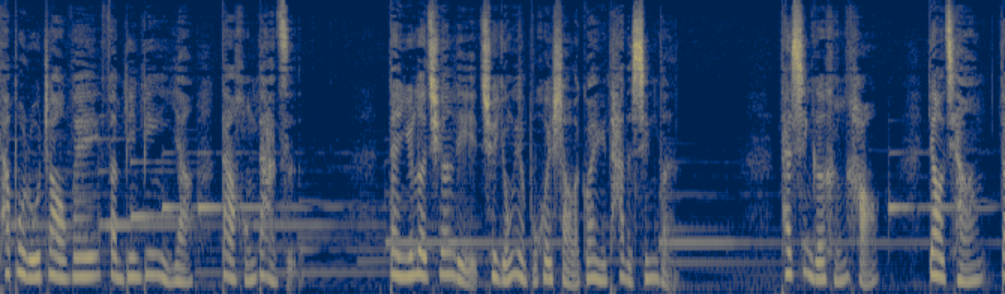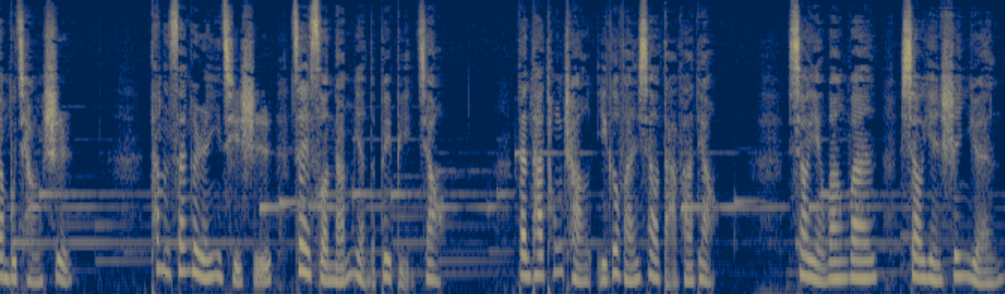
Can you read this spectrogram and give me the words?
她不如赵薇、范冰冰一样大红大紫，但娱乐圈里却永远不会少了关于她的新闻。她性格很好，要强但不强势。他们三个人一起时，在所难免的被比较，但他通常一个玩笑打发掉。笑眼弯弯，笑靥深圆，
